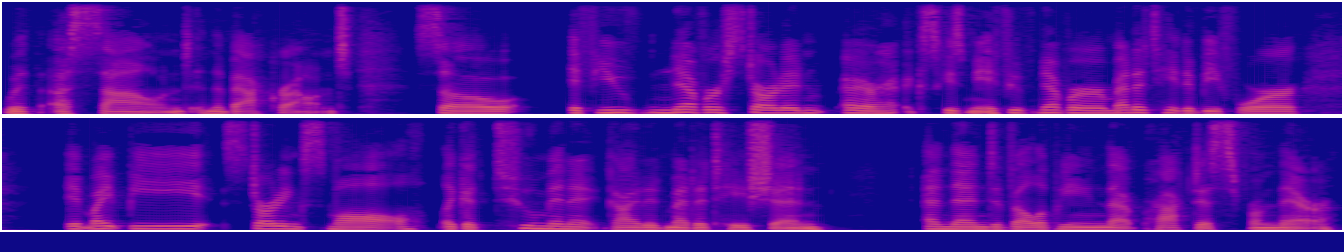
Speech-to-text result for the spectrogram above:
with a sound in the background. So if you've never started, or excuse me, if you've never meditated before, it might be starting small, like a two minute guided meditation, and then developing that practice from there.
